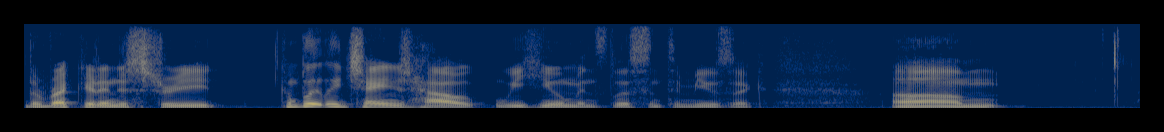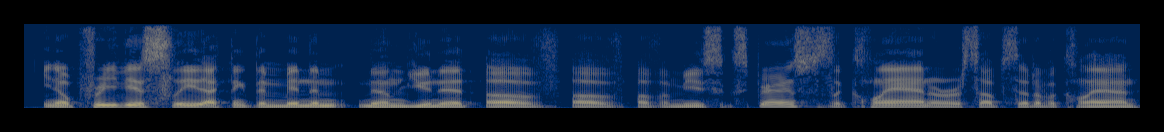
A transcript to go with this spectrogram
the record industry completely changed how we humans listen to music. Um, you know, previously, I think the minimum unit of, of, of, a music experience was a clan or a subset of a clan.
